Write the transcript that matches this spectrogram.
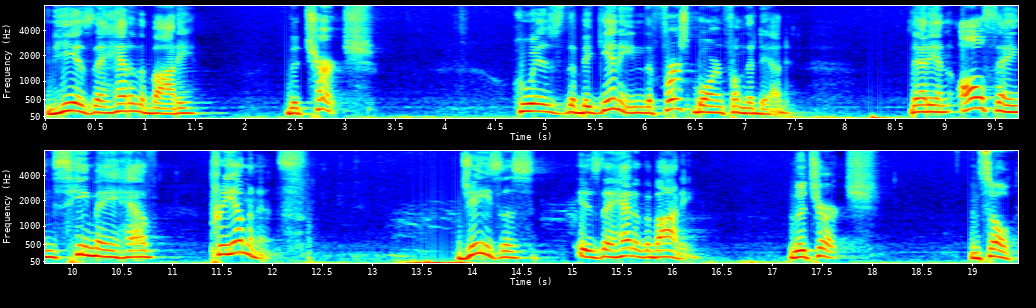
And he is the head of the body, the church, who is the beginning, the firstborn from the dead, that in all things he may have preeminence. Jesus is the head of the body, the church. And so,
